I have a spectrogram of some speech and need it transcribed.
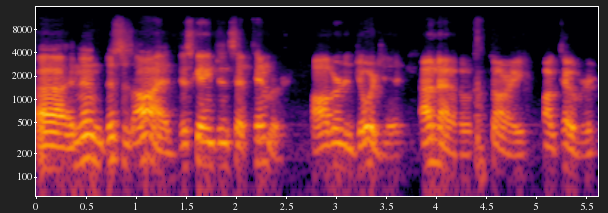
Uh, and then this is odd. This game's in September. Auburn and Georgia. Oh no, sorry, October.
